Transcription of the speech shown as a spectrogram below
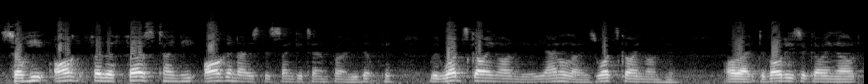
So he, for the first time, he organized the Sankirtan party. That what's going on here, he analyzed what's going on here. All right, devotees are going out.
